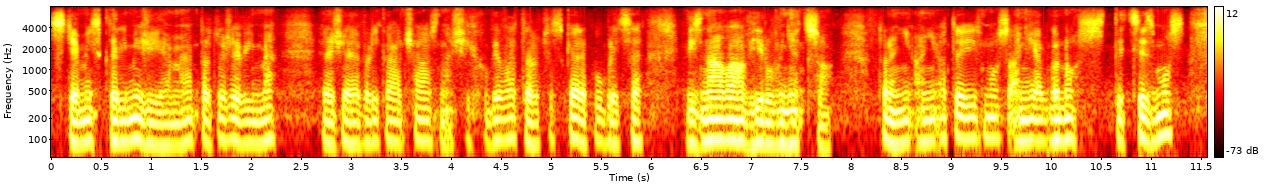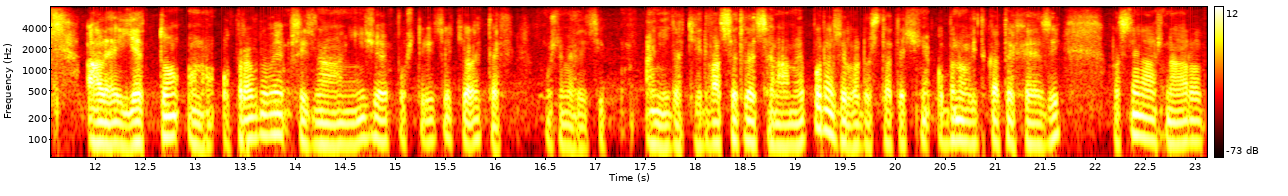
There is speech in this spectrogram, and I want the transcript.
s těmi, s kterými žijeme, protože víme, že veliká část našich obyvatel v České republice vyznává víru v něco. To není ani ateismus, ani agnosticismus, ale je to ono opravdové přiznání, že po 40 letech můžeme říct, ani za těch 20 let se nám nepodařilo dostatečně obnovit katechézy. Vlastně náš národ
